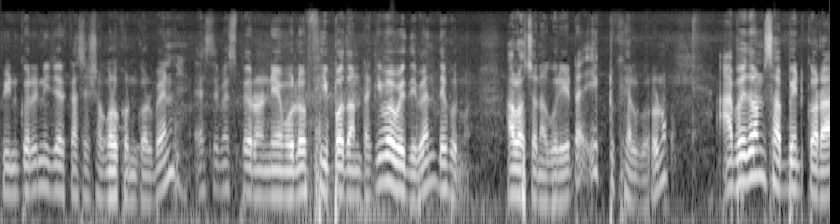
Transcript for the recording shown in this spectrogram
প্রিন্ট করে নিজের কাছে সংরক্ষণ করবেন। এস এম এস প্রেরণের নিয়ম হলো ফি প্রদানটা কীভাবে দিবেন? দেখুন, আলোচনা করি এটা, একটু খেয়াল করুন। আবেদন সাবমিট করা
